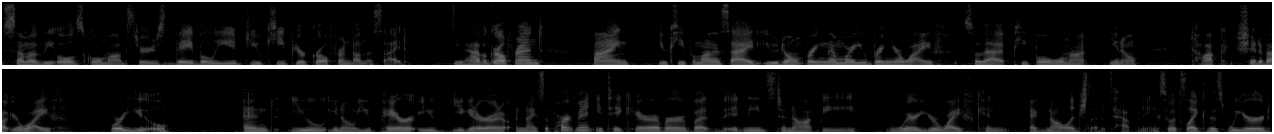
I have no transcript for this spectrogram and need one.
some of the old school mobsters, they believed you keep your girlfriend on the side. You have a girlfriend, fine. You keep them on the side. You don't bring them where you bring your wife so that people will not, you know, talk shit about your wife or you. And you, you know, you pay her, you, you get her a, a nice apartment, you take care of her, but it needs to not be where your wife can acknowledge that it's happening. So it's like this weird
